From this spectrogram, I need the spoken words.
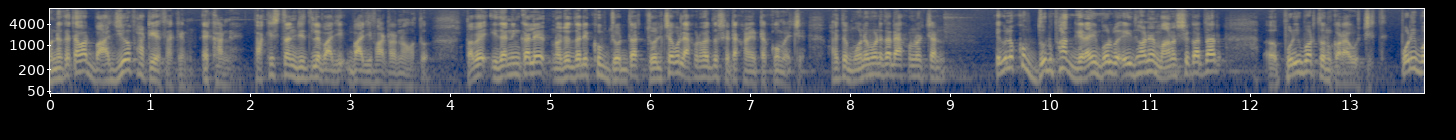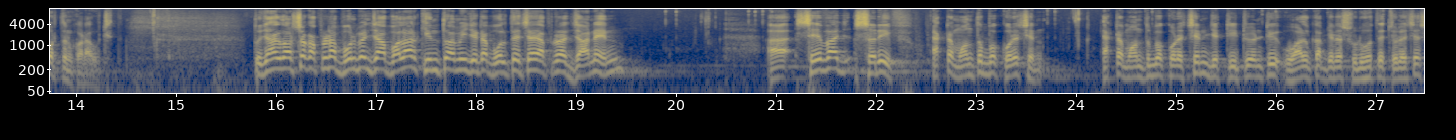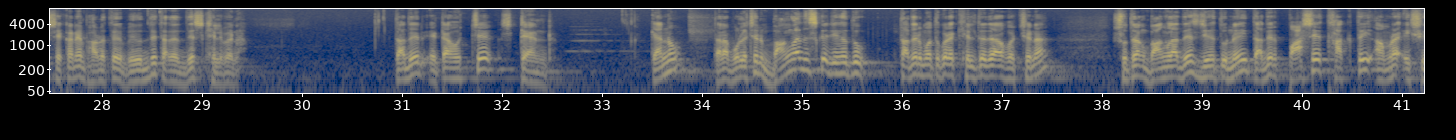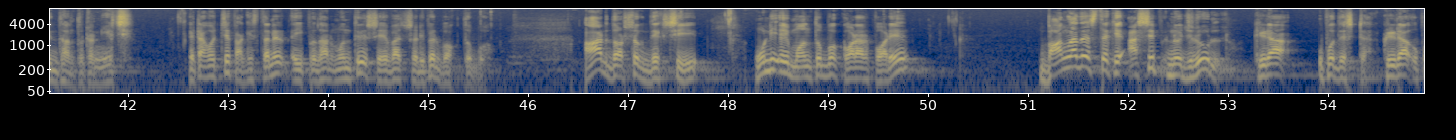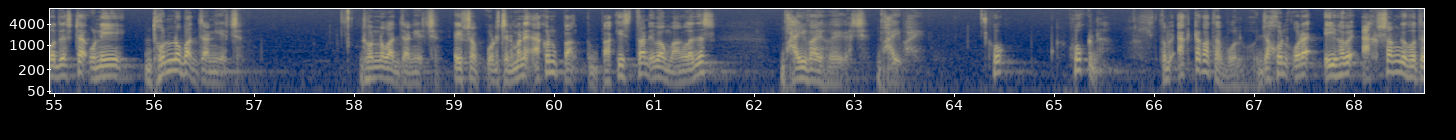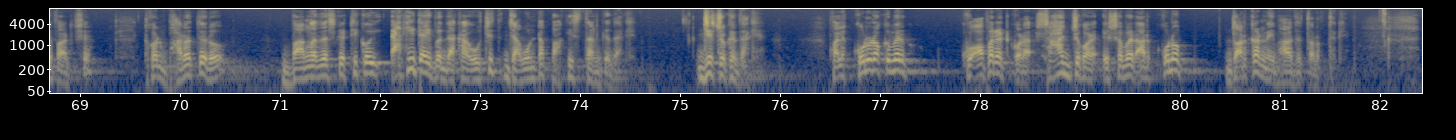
অনেকে তো আবার বাজিও ফাটিয়ে থাকেন এখানে। পাকিস্তান জিতলে বাজি বাজি ফাটানো হতো। তবে ইদানিংকালে নজরদারি খুব জোরদার চলছে বলে এখন হয়তো সেটা খানিকটা কমেছে। হয়তো মনে মনে তারা এখনও চান, এগুলো খুব দুর্ভাগ্যের, আমি বলব এই ধরনের মানসিকতার পরিবর্তন করা উচিত, পরিবর্তন করা উচিত। তো যাই হোক দর্শক, আপনারা বলবেন যা বলার, কিন্তু আমি যেটা বলতে চাই, আপনারা জানেন শেহবাজ শরীফ একটা মন্তব্য করেছেন, একটা মন্তব্য করেছেন যে টি টোয়েন্টি ওয়ার্ল্ড কাপ যেটা শুরু হতে চলেছে, সেখানে ভারতের বিরুদ্ধে তাদের দেশ খেলবে না। তাদের এটা হচ্ছে স্ট্যান্ড। কেন? তারা বলেছেন, বাংলাদেশকে যেহেতু তাদের মতো করে খেলতে দেওয়া হচ্ছে না, সুতরাং বাংলাদেশ যেহেতু নেই, তাদের পাশে থাকতেই আমরা এই সিদ্ধান্তটা নিয়েছি। এটা হচ্ছে পাকিস্তানের এই প্রধানমন্ত্রী শেহবাজ শরীফের বক্তব্য। আর দর্শক, দেখছি উনি এই মন্তব্য করার পরে, বাংলাদেশ থেকে আসিফ নজরুল ক্রীড়া উপদেষ্টা ক্রীড়া উপদেষ্টা উনি ধন্যবাদ জানিয়েছেন। ধন্যবাদ জানিয়েছেন, এইসব করেছেন। মানে এখন পাকিস্তান এবং বাংলাদেশ ভাই ভাই হয়ে গেছে, ভাই ভাই। হোক হোক না। তবে একটা কথা বলব, যখন ওরা এইভাবে একসঙ্গে হতে পারছে, তখন ভারতেরও বাংলাদেশকে ঠিক ওই একই টাইপের দেখা উচিত যেমনটা পাকিস্তানকে দেখে, যে চোখে দেখে। ফলে কোনো রকমের কোঅপারেট করা, সাহায্য করা, এসবের আর কোনো দরকার নেই ভারতের তরফ থেকে।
